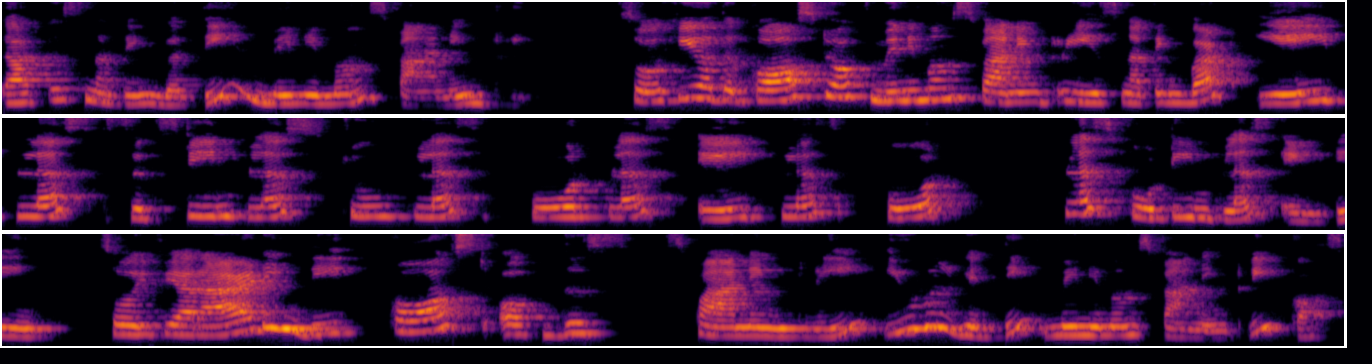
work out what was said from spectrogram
that is nothing but the minimum spanning tree. So here the cost of minimum spanning tree is nothing but 8 plus 16 plus 2 plus 4 plus 8 plus 4 plus 14 plus 18. So if you are adding the cost of this spanning tree, you will get the minimum spanning tree cost.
